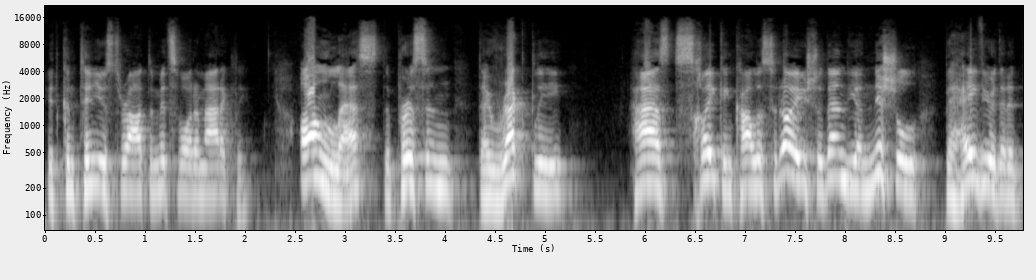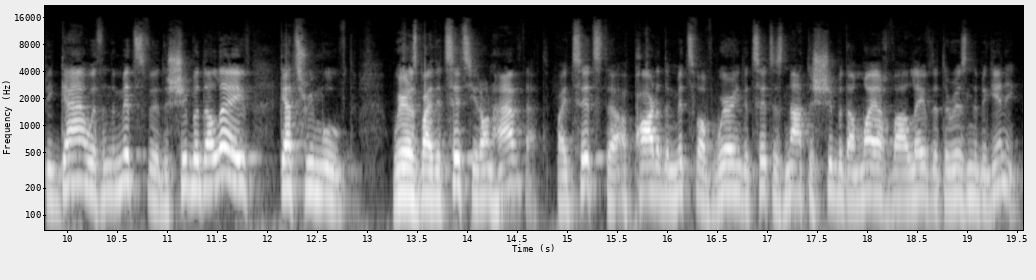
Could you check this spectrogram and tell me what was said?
it continues throughout the mitzvah automatically. Unless the person directly has tzchaik and kalas roish, so then the initial behavior that it began with in the mitzvah, the shibud alev, gets removed. Whereas by the tzitz, you don't have that. By tzitz, the, a part of the mitzvah of wearing the tzitz is not the shibud amayach va'alev that there is in the beginning.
